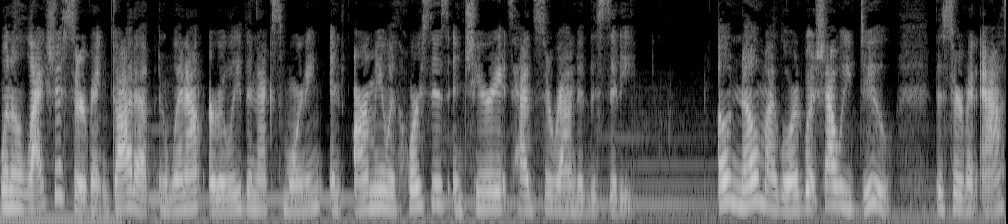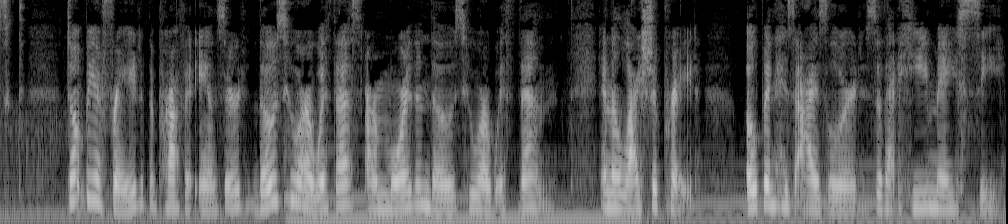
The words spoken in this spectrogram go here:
when Elisha's servant got up and went out early the next morning, an army with horses and chariots had surrounded the city. Oh no, my lord, what shall we do? The servant asked. Don't be afraid, the prophet answered. Those who are with us are more than those who are with them. And Elisha prayed, Open his eyes, Lord, so that he may see.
